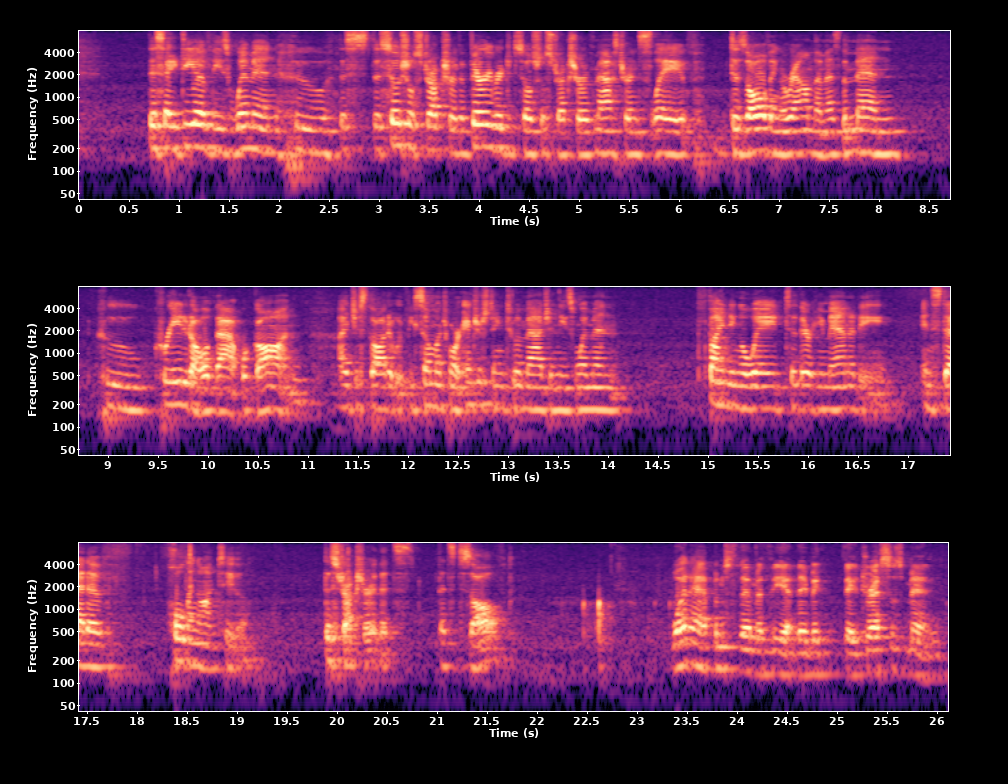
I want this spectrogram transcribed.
this idea of these women who, this, the social structure, the very rigid social structure of master and slave dissolving around them as the men who created all of that were gone. I just thought it would be so much more interesting to imagine these women finding a way to their humanity instead of holding on to the structure that's, that's dissolved. What happens to them at the end? They, be- they dress as men,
